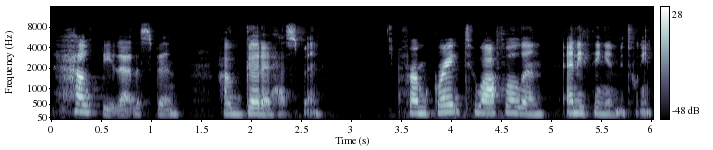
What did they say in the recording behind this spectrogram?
healthy that has been, how good it has been, from great to awful and anything in between.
